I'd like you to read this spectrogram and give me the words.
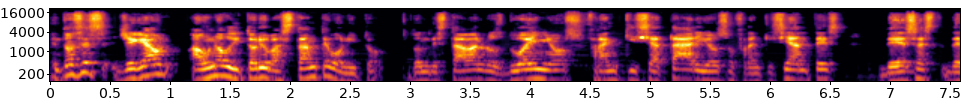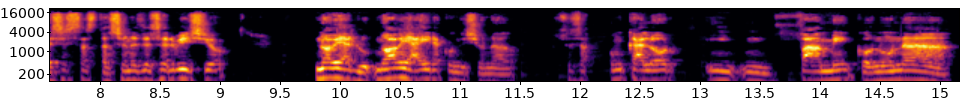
Entonces llegué a un, a un auditorio bastante bonito, donde estaban los dueños, franquiciatarios o franquiciantes de esas, de esas estaciones de servicio. No había, no había aire acondicionado. Un calor infame con una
